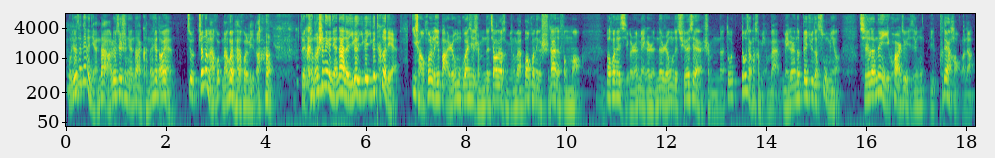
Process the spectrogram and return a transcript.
我觉得在那个年代啊，六七十年代，可能一些导演就真的蛮会蛮会拍婚礼的。对，可能是那个年代的一个一个一个特点。一场婚礼把人物关系什么的交代很明白，包括那个时代的风貌，包括那几个人每个人的人物的缺陷什么的，都都讲得很明白。每个人的悲剧的宿命，其实在那一块儿就已经铺垫好了的。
